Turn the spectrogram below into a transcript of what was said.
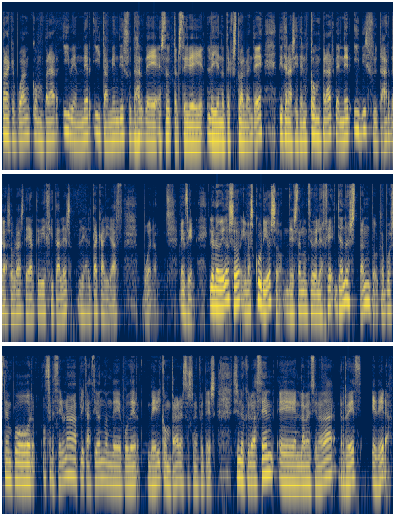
para que puedan comprar y vender y también disfrutar de esto te lo estoy leyendo textualmente ¿eh? dicen así dicen comprar vender y disfrutar de las obras de arte digitales de alta calidad bueno en fin lo novedoso y más curioso de este anuncio del LG ya no es tanto que apuesten por ofrecer una aplicación donde poder ver y comprar estos NFTs sino que lo hacen en la mencionada red Edera.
